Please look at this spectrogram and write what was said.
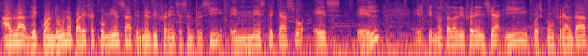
Habla de cuando una pareja comienza a tener diferencias entre sí, en este caso es él el que nota la diferencia y pues con frialdad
